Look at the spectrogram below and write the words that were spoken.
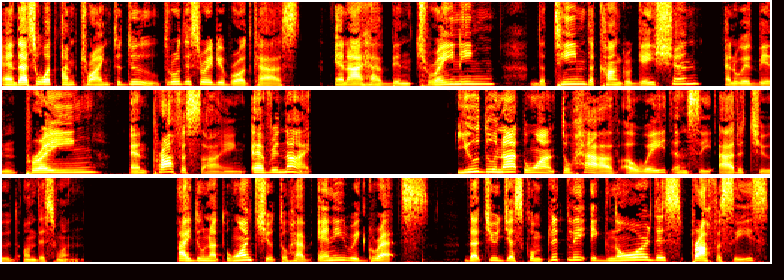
And that's what I'm trying to do through this radio broadcast. And I have been training the team, the congregation, and we've been praying and prophesying every night. You do not want to have a wait and see attitude on this one. I do not want you to have any regrets that you just completely ignore these prophecies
